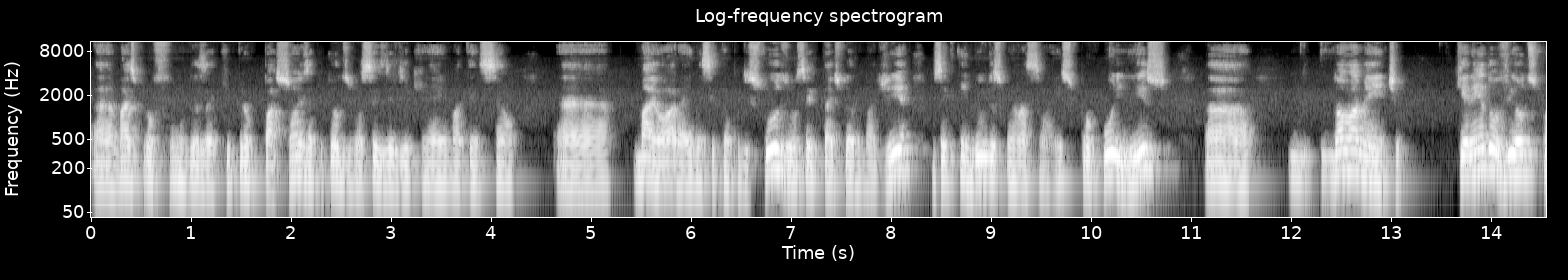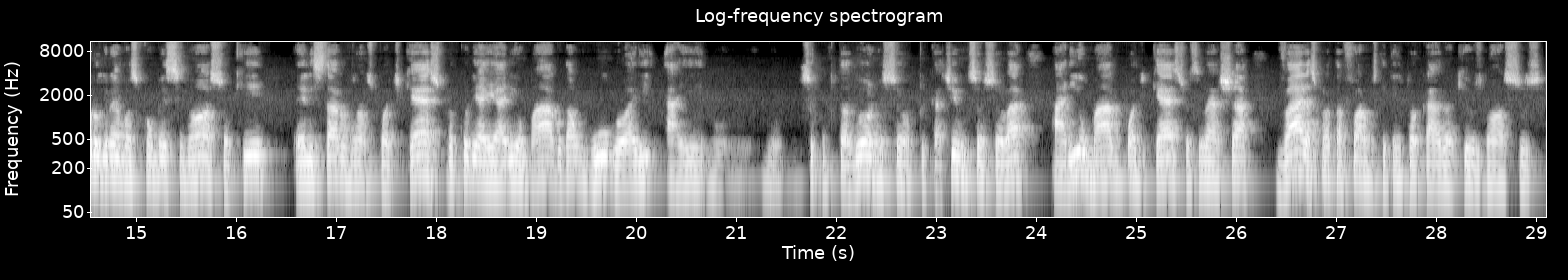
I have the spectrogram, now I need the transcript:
uh, mais profundas aqui preocupações, a que todos vocês dediquem aí uma atenção uh, maior aí nesse campo de estudos, você que está estudando magia, você que tem dúvidas com relação a isso, procure isso. novamente, querendo ouvir outros programas como esse nosso aqui, ele está no nosso podcast, procure aí Ari o Mago, dá um Google aí, aí no, no, seu computador, no seu aplicativo, no seu celular, Ari o Mago Podcast, você vai achar várias plataformas que têm tocado aqui os nossos,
